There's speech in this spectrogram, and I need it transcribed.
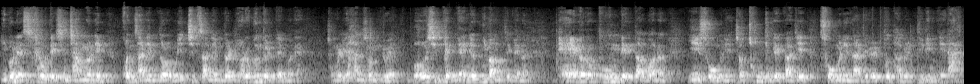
이번에 새로 되신 장로님, 권사님들, 우리 집사님들 여러분들 때문에 정말 이 한성교회 멋있게 내년 이맘때에는 대거로 부흥됐다고 하는 이 소문이 저 천국에까지 소문이 나기를 부탁을 드립니다.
